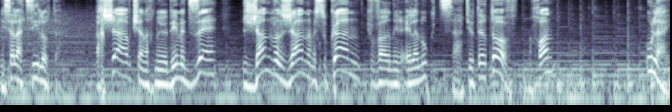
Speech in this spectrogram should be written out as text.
ניסה להציל אותה. עכשיו, כשאנחנו יודעים את זה, ז'אן ולז'אן המסוכן כבר נראה לנו קצת יותר טוב, נכון? אולי.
